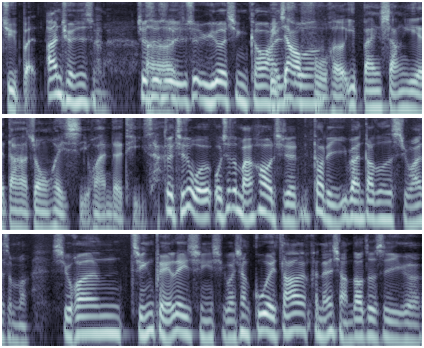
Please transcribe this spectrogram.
剧本。安全是什么？就是是是娱乐性高，比较符合一般商业大众会喜欢的题材。对，其实我我觉得蛮好奇的，到底一般大众是喜欢什么？喜欢警匪类型，喜欢像《孤味》，大家很难想到这是一个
